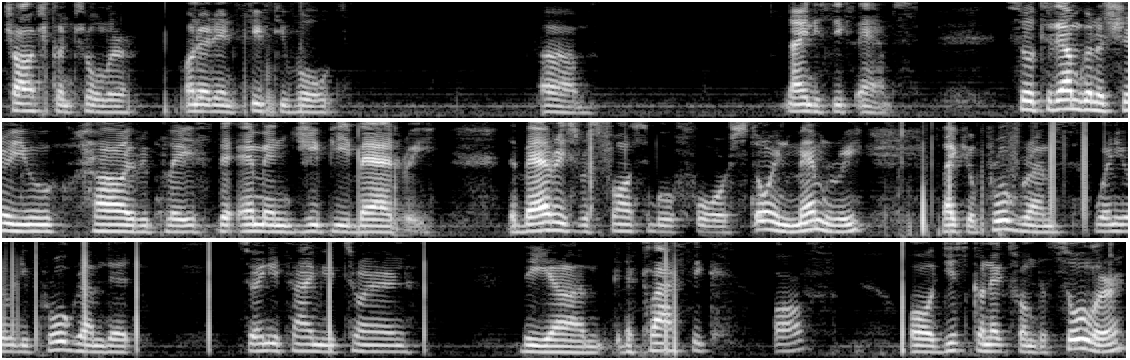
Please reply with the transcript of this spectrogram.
charge controller 150 volt um, 96 amps so today I'm going to show you how I replace the MNGP battery. The battery is responsible for storing memory like your programs when you already programmed it. So anytime you turn the, um, the classic off or disconnect from the solar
